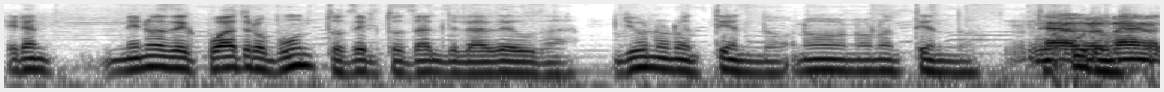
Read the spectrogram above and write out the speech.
eran menos de 4 puntos del total de la deuda. Yo no lo entiendo, no, no lo entiendo. No, juro, no,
